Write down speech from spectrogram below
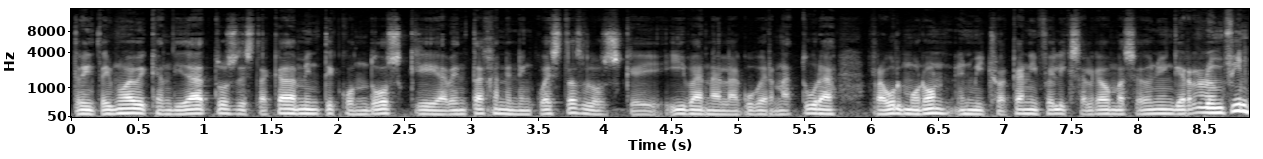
39 candidatos, destacadamente con dos que aventajan en encuestas, los que iban a la gubernatura, Raúl Morón en Michoacán y Félix Salgado Macedonio en Guerrero. En fin,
